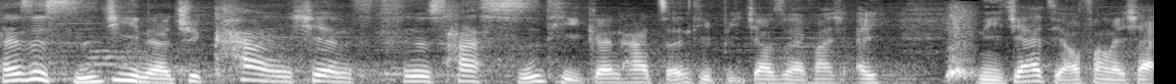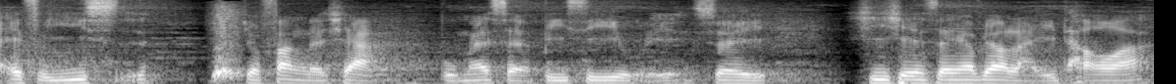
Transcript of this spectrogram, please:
但是实际呢去看现是它实体跟它整体比较之后，发现哎，你家只要放得下 F 一十，就放得下 Bumaster B C 五零。所以西先生要不要来一套啊？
